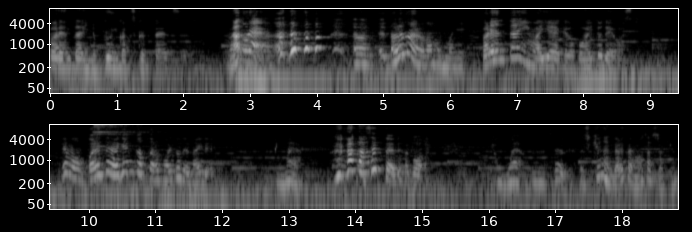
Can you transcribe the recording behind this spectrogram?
バレンタインの文化作ったやつ。なんこれ え誰なんやろなほんまに。バレンタインは嫌やけどホワイトデーは好き。でもバレンタインあげんかったらホワイトデーないで。ほんまや セットやでそこ。はえほんまや。うんそうやで。私去年誰かに渡したっけな。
